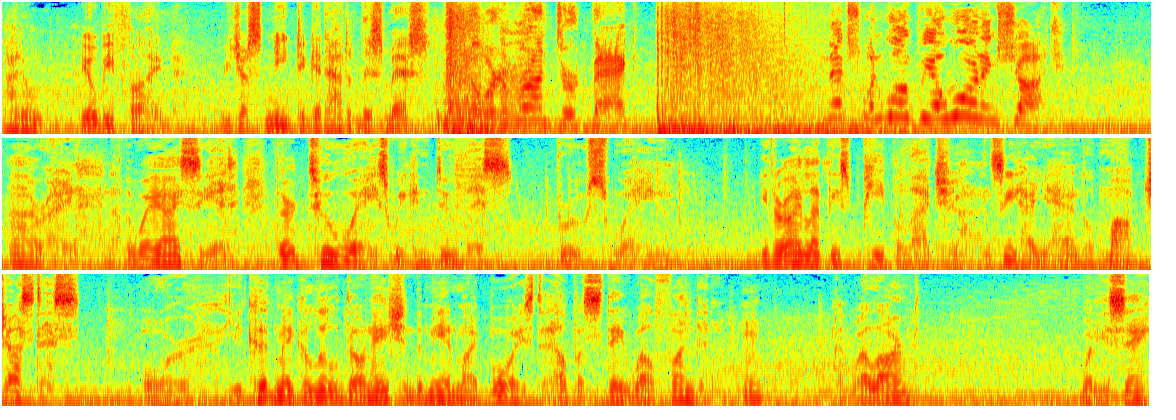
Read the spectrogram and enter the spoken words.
I don't... You'll be fine. We just need to get out of this mess. Nowhere to run, dirtbag! Next one won't be a warning shot! All right, now the way I see it, there are two ways we can do this, Bruce Wayne. Either I let these people at you and see how you handle mob justice, or you could make a little donation to me and my boys to help us stay well-funded, hmm? And well-armed? What do you say?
